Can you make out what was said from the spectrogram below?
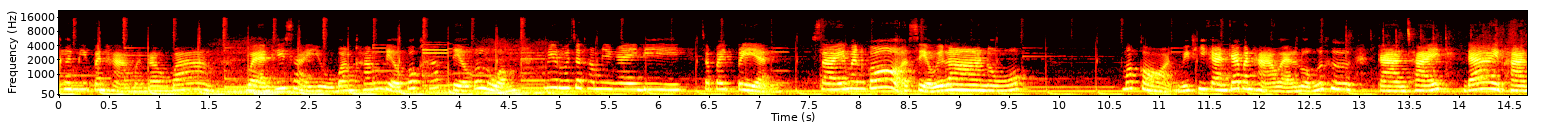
เคยมีปัญหาเหมือนเราบ้าง แหวนที่ใส่อยู่บางครั้งเดี๋ยวก็คับ เดี๋ยวก็หลวม ไม่รู้จะทำยังไงดี จะไปเปลี่ยน ไซส์มันก็เสียเวลาเนอะเมื่อก่อนวิธีการแก้ปัญหาแหวนหลวมก็คือ การใช้ได้พัน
